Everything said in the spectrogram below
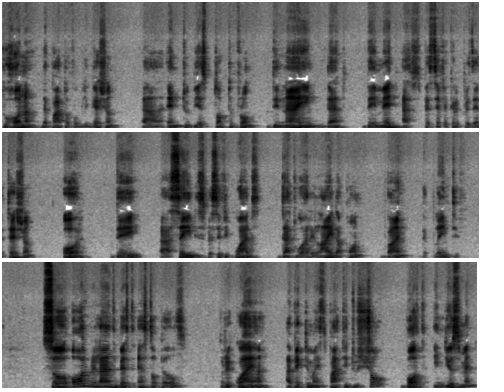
to honor the part of obligation uh, and to be stopped from denying that they made a specific representation or they uh, said specific words that were relied upon by the plaintiff. So all reliance-based estoppels require a victimized party to show both inducement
